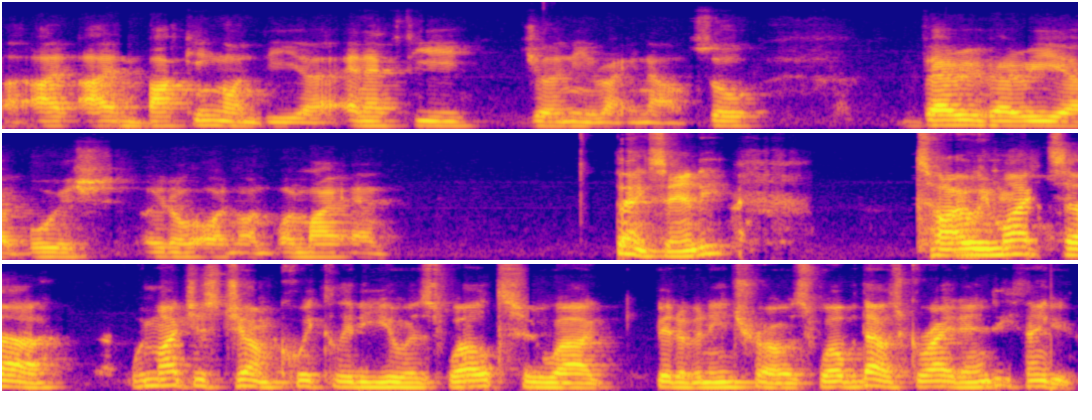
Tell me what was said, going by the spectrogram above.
are, are embarking on the NFT journey right now. So very very uh, bullish you know on, on on my end. Thanks, Anndy. Ty, we might uh, we might just jump quickly to you as well to a uh, bit of an intro as well. But that was great, Anndy. Thank you.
